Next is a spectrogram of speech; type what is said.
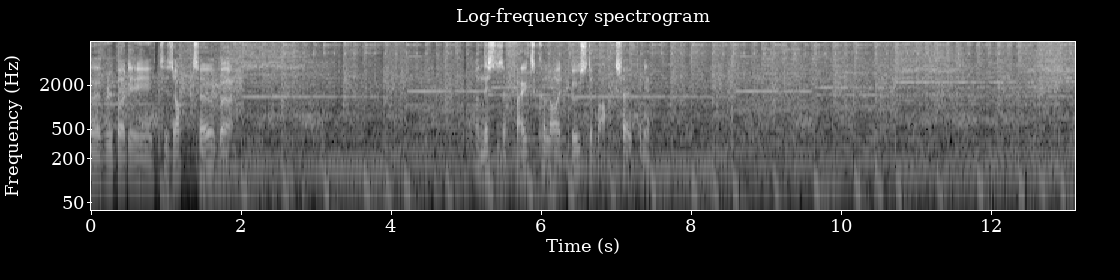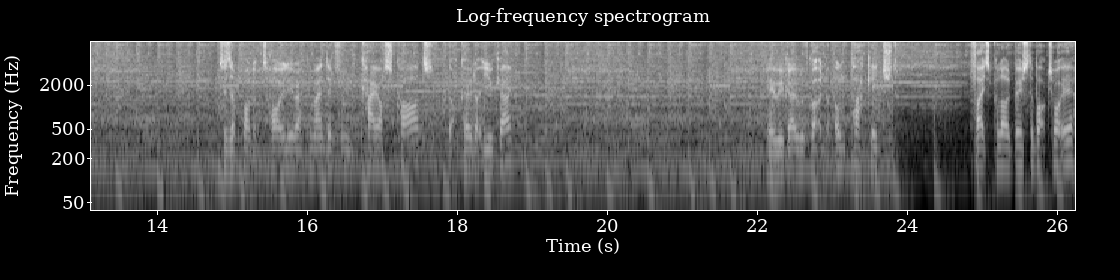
everybody to October. And this is a Fates Collide booster box opening. This is a product highly recommended from chaoscards.co.uk. Here we go, we've got an unpackaged Fates Collide booster box right here.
